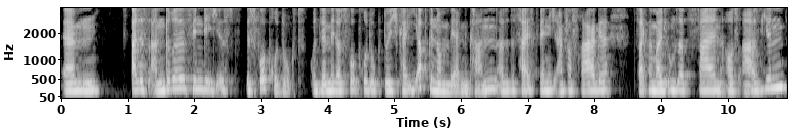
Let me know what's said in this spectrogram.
ähm, alles andere, finde ich, ist, ist Vorprodukt. Und wenn mir das Vorprodukt durch KI abgenommen werden kann, also das heißt, wenn ich einfach frage, zeig mir mal die Umsatzzahlen aus Asien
